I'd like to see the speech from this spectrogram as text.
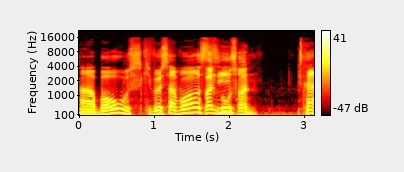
en Beauce qui veut savoir Bonne si, Run.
